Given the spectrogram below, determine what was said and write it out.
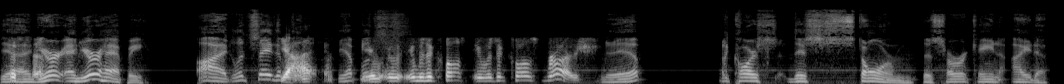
Yeah, and you're and you're happy. All right, let's say the Yeah, yep. It, it, it was a close. It was a close brush. Yep. Of course, this storm, this Hurricane Ida,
